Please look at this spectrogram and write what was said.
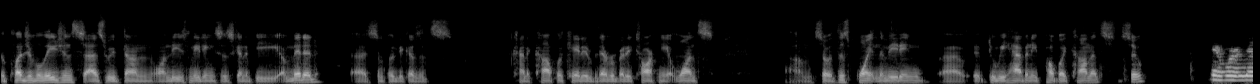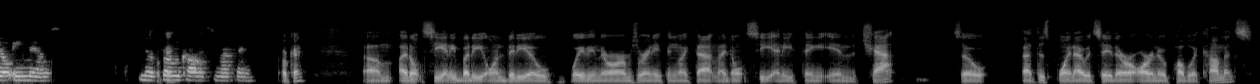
the Pledge of Allegiance, as we've done on these meetings, is going to be omitted uh, simply because it's kind of complicated with everybody talking at once. Um, so at this point in the meeting, uh, do we have any public comments, Sue? There were no emails, no Okay. phone calls, nothing. Okay. Um, I don't see anybody on video waving their arms or anything like that, and I don't see anything in the chat. So at this point, I would say there are no public comments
